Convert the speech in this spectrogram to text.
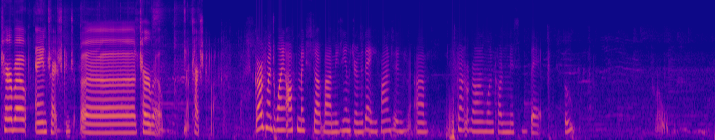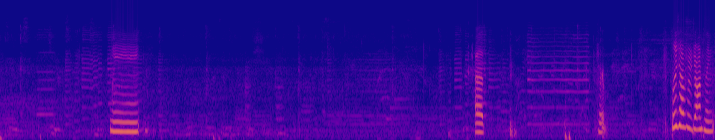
Turbo and traction control. Uh, turbo. No, traction control. Garbage went to Wayne often makes a stop by museums during the day. He finds it, um, he's currently working on one called Miss Beck. Ooh. Troll. Me. Uh. Turbo. Police Officer Johnson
